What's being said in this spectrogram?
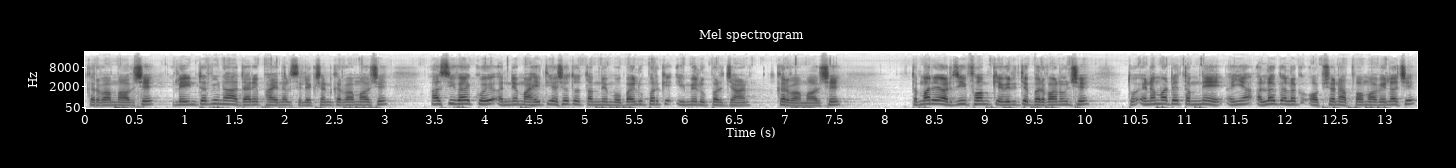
કરવામાં આવશે. એટલે ઇન્ટરવ્યૂના આધારે ફાઇનલ સિલેક્શન કરવામાં આવશે. આ સિવાય કોઈ અન્ય માહિતી હશે તો તમને મોબાઈલ ઉપર કે ઈમેલ ઉપર જાણ કરવામાં આવશે. તમારે અરજી ફોર્મ કેવી રીતે ભરવાનું છે? તો એના માટે તમને અહીંયા અલગ અલગ ઓપ્શન આપવામાં આવેલા છે.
